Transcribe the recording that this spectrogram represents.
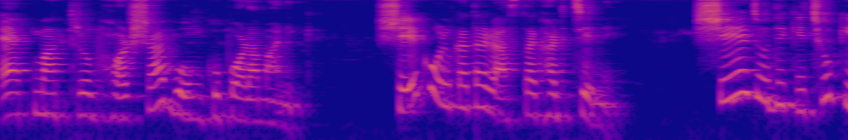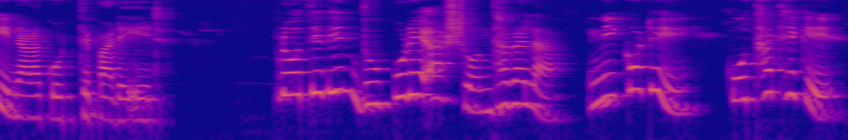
একমাত্র ভরসা বঙ্কুপড়া মানিক সে কলকাতার রাস্তাঘাট চেনে। সে যদি কিছু কিনারা করতে পারে এর। প্রতিদিন দুপুরে আর সন্ধ্যাবেলা নিকটেই কোথা থেকে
